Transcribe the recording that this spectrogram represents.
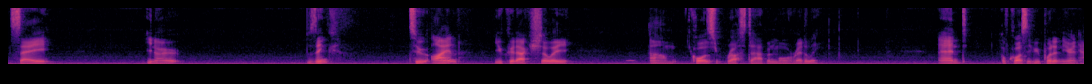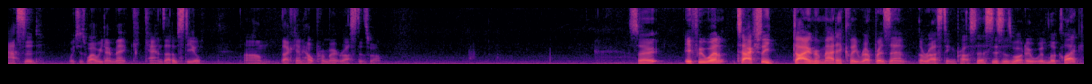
say, you know, zinc to iron, you could actually um, cause rust to happen more readily. And of course, if you put it near an acid, which is why we don't make cans out of steel, um, that can help promote rust as well. So if we went to actually diagrammatically represent the rusting process, this is what it would look like.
